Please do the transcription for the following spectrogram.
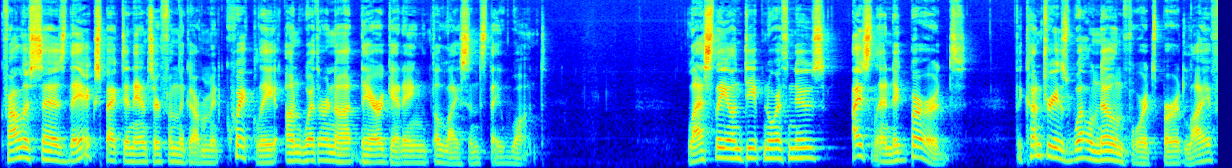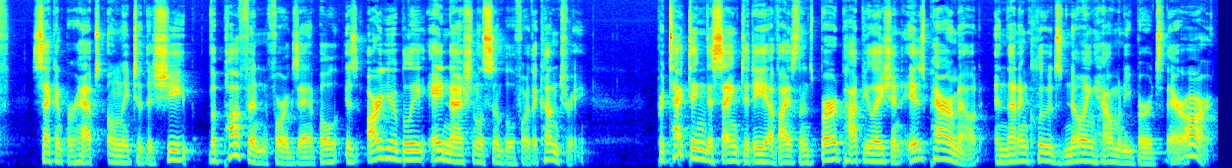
Hvalur says they expect an answer from the government quickly on whether or not they are getting the license they want. Lastly, on Deep North news, Icelandic birds. The country is well known for its bird life. Second perhaps only to the sheep, the puffin, for example, is arguably a national symbol for the country. Protecting the sanctity of Iceland's bird population is paramount, and that includes knowing how many birds there are.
